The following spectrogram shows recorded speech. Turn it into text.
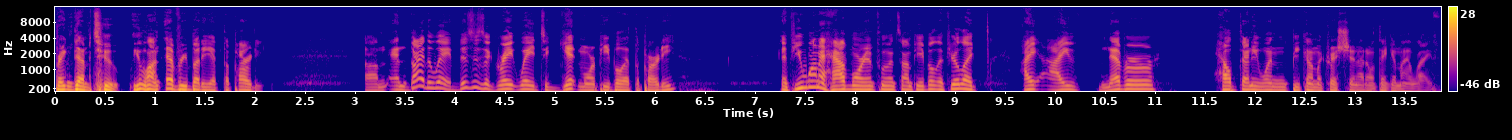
Bring them too. We want everybody at the party. Um, and by the way, this is a great way to get more people at the party if you want to have more influence on people, if you're like, I, I've never helped anyone become a Christian, I don't think, in my life.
